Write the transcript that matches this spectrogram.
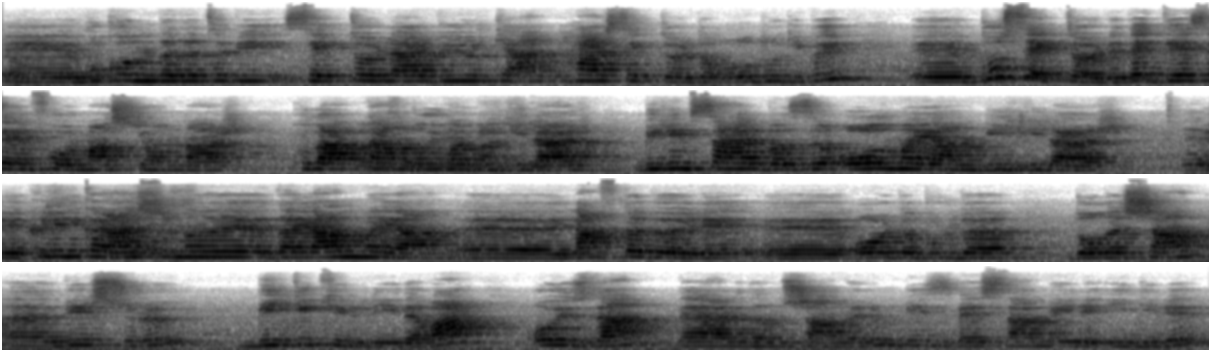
E, bu konuda da tabii sektörler büyürken her sektörde olduğu gibi e, bu sektörde de dezenformasyonlar, kulaktan duyma bilgiler, bilimsel bazı olmayan bilgiler, e, klinik araştırmalara dayanmayan, e, lafta böyle e, orada burada dolaşan e, bir sürü bilgi kirliliği de var. O yüzden değerli danışanlarım biz beslenme ile ilgili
